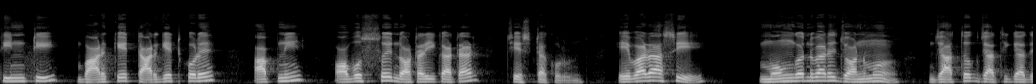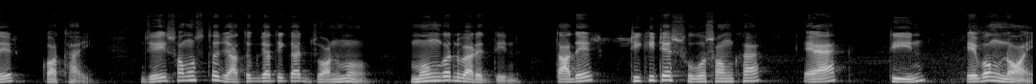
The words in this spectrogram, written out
তিনটি বারকে টার্গেট করে আপনি অবশ্যই লটারি কাটার চেষ্টা করুন। এবার আসি মঙ্গলবারে জন্ম জাতক জাতিকাদের কথাই। যেই সমস্ত জাতক জাতিকার জন্ম মঙ্গলবারের দিন, তাদের টিকিটের শুভ সংখ্যা এক, তিন এবং নয়।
